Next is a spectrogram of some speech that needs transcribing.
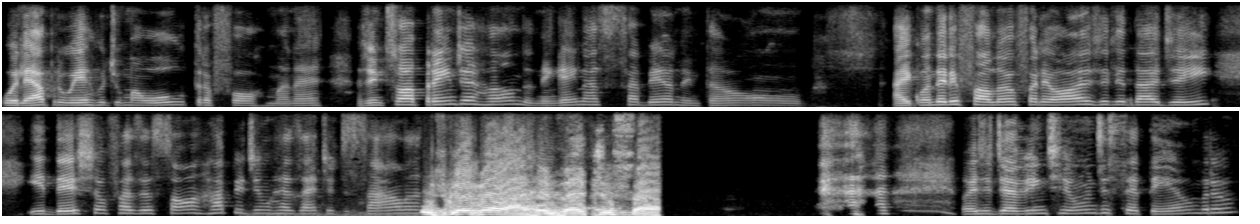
olhar para o erro de uma outra forma, né? A gente só aprende errando, ninguém nasce sabendo, então Aí quando ele falou, eu falei, ó, oh, agilidade aí, e deixa eu fazer só rapidinho um reset de sala. Escreve lá, reset de sala. Hoje é dia 21 de setembro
